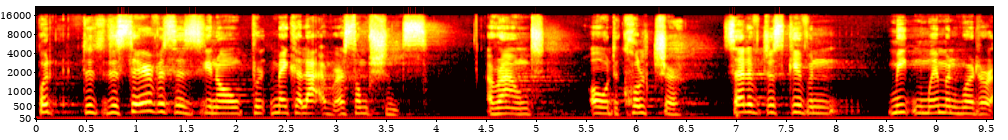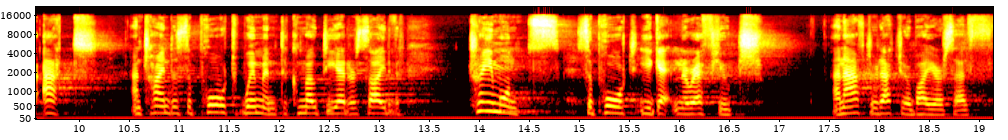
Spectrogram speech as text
But the, the services, you know, make a lot of assumptions around, oh, the culture. Instead of just giving, meeting women where they're at and trying to support women to come out the other side of it, three months support you get in a refuge. And after that, you're by yourself.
